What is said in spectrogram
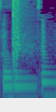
Yeah.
